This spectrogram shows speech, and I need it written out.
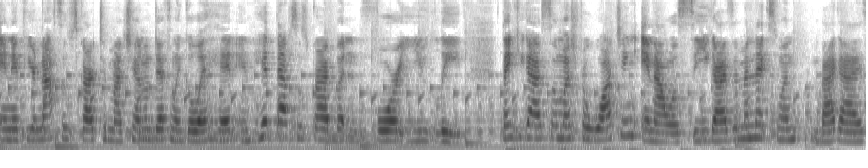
And if you're not subscribed to my channel definitely go ahead and hit that subscribe button before you leave. Thank you guys so much for watching and i will see you guys in my next one. Bye guys.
